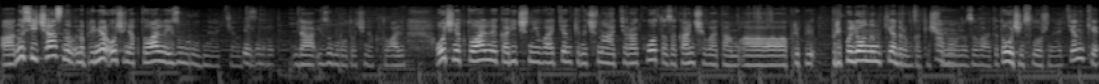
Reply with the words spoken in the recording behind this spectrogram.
А, ну, сейчас, на- например, очень актуальны изумрудные оттенки. Изумруд. Да, изумруд очень актуален. Очень актуальны коричневые оттенки, начиная от терракота, заканчивая там а, припы- припыленным кедром, как еще его Мгм. называют. Это очень сложные оттенки.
